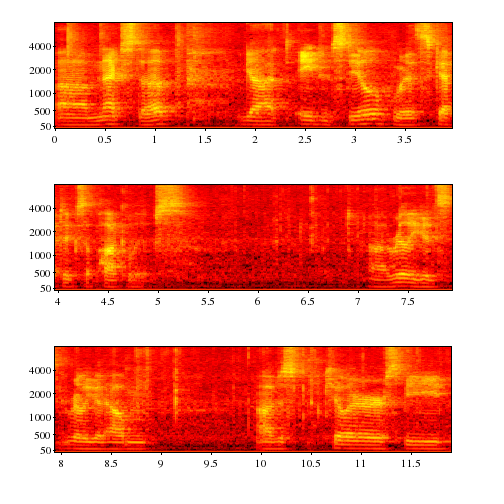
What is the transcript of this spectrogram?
Um, next up, got Agent Steel with Skeptic's Apocalypse. Uh, really good, really good album. Uh, just killer speed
